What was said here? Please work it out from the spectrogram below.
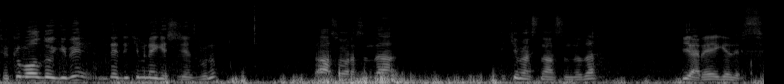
söküm olduğu gibi de dikimine geçeceğiz bunu. Daha sonrasında dikim esnasında da bir araya geliriz.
